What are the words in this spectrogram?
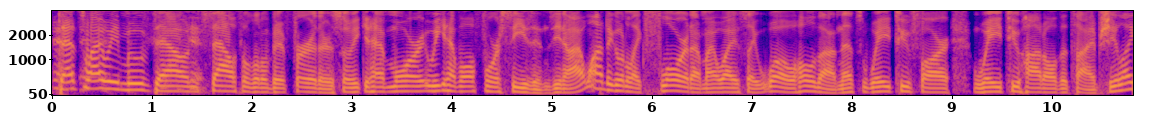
That's why we moved down south a little bit further, so we could have more. We could have all four seasons. You know, I wanted to go to like Florida. My wife's like, "Whoa, hold on, that's way too far, way too hot all the time." She likes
